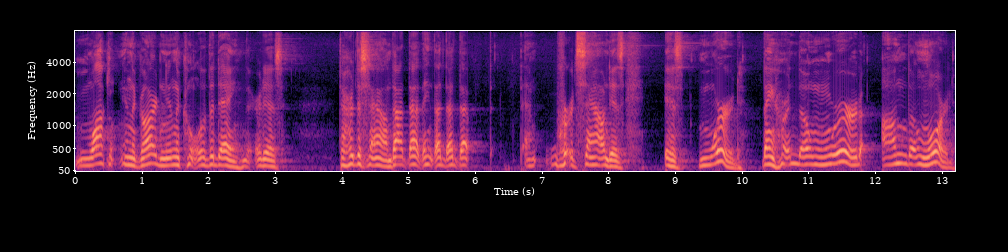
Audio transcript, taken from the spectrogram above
walking in the garden in the cool of the day. There it is. They heard the sound. That, that, that, that, that, word sound is, is word. They heard the word on the Lord.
